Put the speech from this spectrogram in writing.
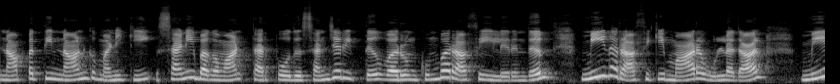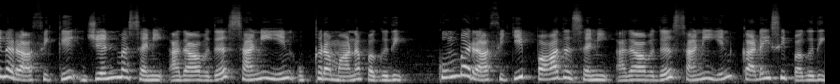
நாற்பத்தி நான்கு மணிக்கு சனி பகவான் தற்போது சஞ்சரித்து வரும் கும்ப ராசியிலிருந்து மீன ராசிக்கு மாற உள்ளதால் மீன ராசிக்கு ஜென்ம சனி அதாவது சனியின் உக்கிரமான முக்கியமான பகுதி. கும்ப ராசிக்கு பாத சனி அதாவது சனியின் கடைசி பகுதி.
